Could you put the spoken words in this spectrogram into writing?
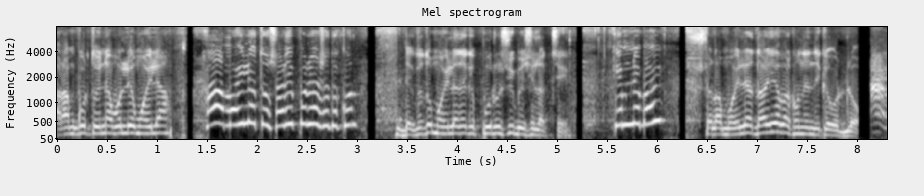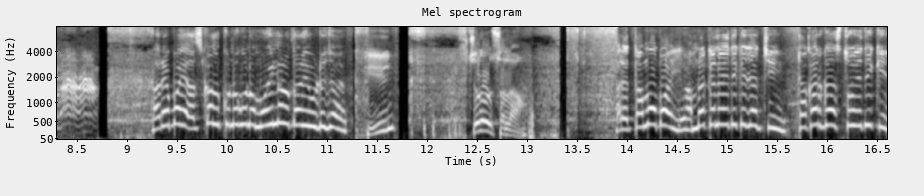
আরাম কর তুই না বললিও মহিলা? হ্যাঁ মহিলা তো শাড়ি পরে আসো দেখুন। দেখতে তো মহিলা দেখে পুরুষই বেশি লাগছে। কেমনে ভাই? শালা মহিলা দাঁড়িয়ে আবার কোন দিকে উঠল? আরে ভাই আজকাল কোনো কোনো মহিলার দাঁড়িয়ে উঠে যায়। কি? চলো শালা। আরে তামো ভাই আমরা কেন এদিকে যাচ্ছি? টাকার গাছ তো এদিকে।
